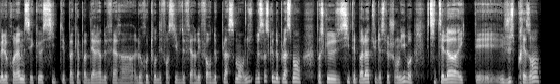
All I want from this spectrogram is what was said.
Mais le problème, c'est que si tu n'es pas capable derrière de faire le retour défensif, de faire l'effort de placement, ne ne serait-ce que de placement, parce que si t'es pas là, tu laisses le champ libre. Si tu es là et que tu es juste présent,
